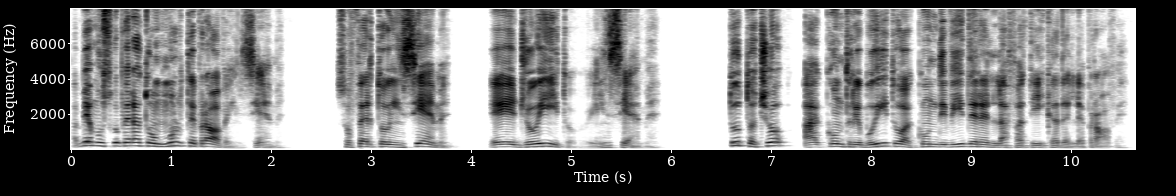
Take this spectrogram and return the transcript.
Abbiamo superato molte prove insieme, sofferto insieme e gioito insieme. Tutto ciò ha contribuito a condividere la fatica delle prove.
